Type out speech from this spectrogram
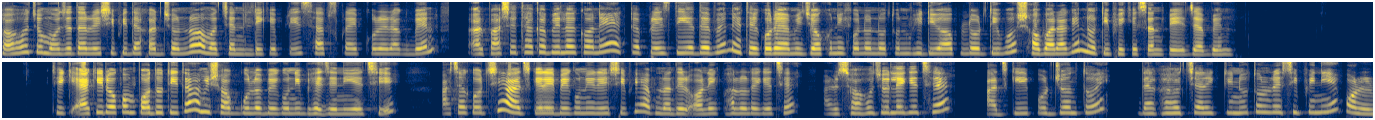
সহজ ও মজাদার রেসিপি দেখার জন্য আমার চ্যানেলটিকে প্লিজ সাবস্ক্রাইব করে রাখবেন। আর পাশে থাকা বেলাইকনে একটা প্রেস দিয়ে দেবেন। এতে করে আমি যখনই কোনো নতুন ভিডিও আপলোড দিব, সবার আগে নোটিফিকেশান পেয়ে যাবেন। ঠিক একই রকম পদ্ধতিতে আমি সবগুলো বেগুনি ভেজে নিয়েছি। আশা করছি আজকের এই বেগুনি রেসিপি আপনাদের অনেক ভালো লেগেছে আর সহজও লেগেছে। আজকে এই পর্যন্তই। দেখা হচ্ছে আর একটি নতুন রেসিপি নিয়ে পরের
